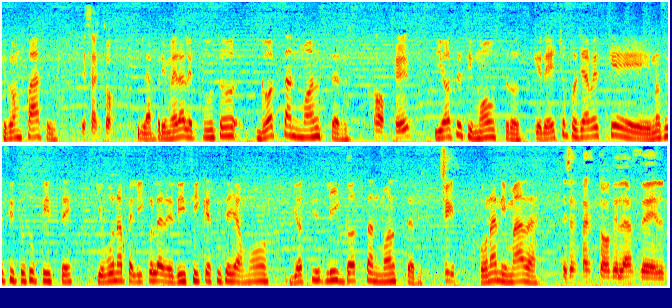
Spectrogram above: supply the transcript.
que son fases. Exacto. La primera le puso Gods and Monsters. Ok. Dioses y monstruos, que de hecho pues ya ves que, no sé si tú supiste, que hubo una película de DC que sí se llamó Justice League Gods and Monsters. Sí. Fue una animada. Exacto, de las del,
